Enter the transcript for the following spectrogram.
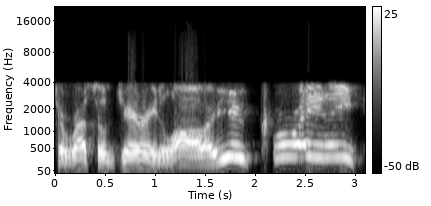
to wrestle Jerry Lawler. Are you crazy?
